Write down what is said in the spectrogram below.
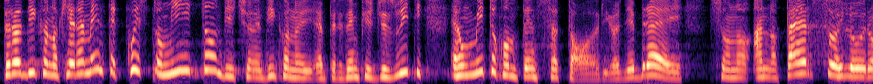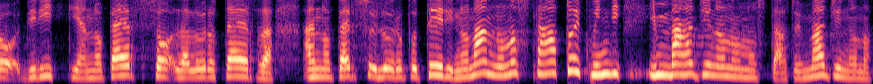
però dicono chiaramente questo mito, dice, dicono eh, per esempio i gesuiti, è un mito compensatorio, gli ebrei sono, hanno perso i loro diritti, hanno perso la loro terra, hanno perso i loro poteri, poteri, non hanno uno Stato e quindi immaginano uno Stato, immaginano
